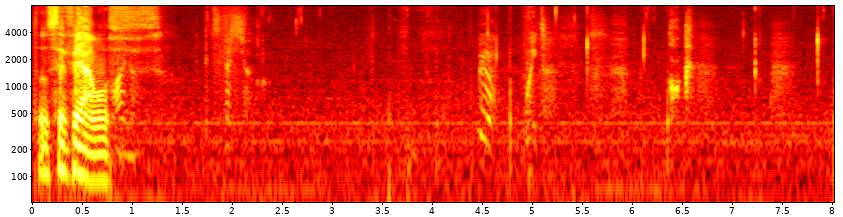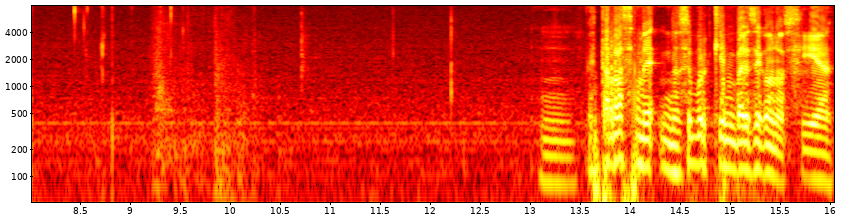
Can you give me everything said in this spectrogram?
Entonces veamos. Look. Esta raza me- no sé por qué me parece conocida.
